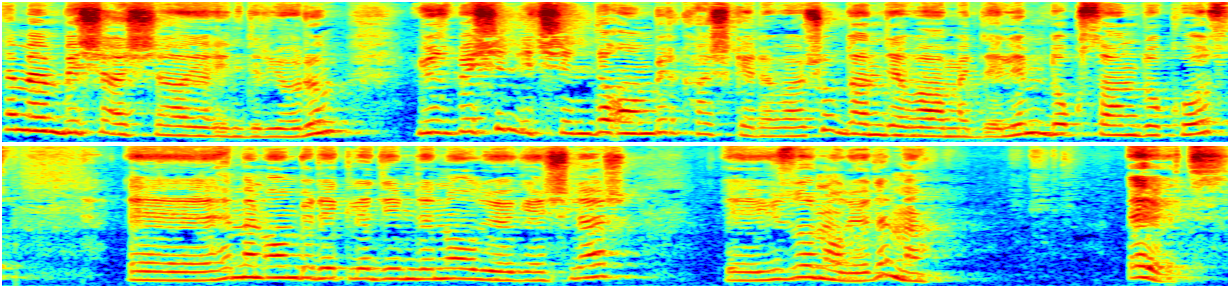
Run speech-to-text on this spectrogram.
hemen 5'i aşağıya indiriyorum 105'in içinde 11 kaç kere var şuradan devam edelim 99 Ee, hemen 11 eklediğimde ne oluyor gençler Ee, 110 oluyor değil mi evet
